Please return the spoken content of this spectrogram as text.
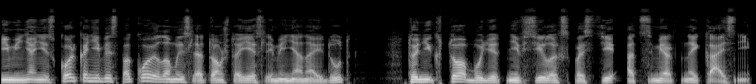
и меня нисколько не беспокоила мысль о том, что если меня найдут — то никто будет не в силах спасти от смертной казни.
